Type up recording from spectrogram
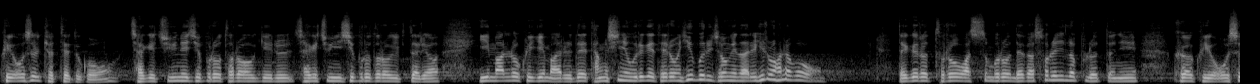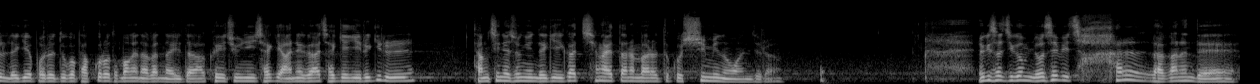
그의 옷을 곁에 두고 자기 주인의 집으로 돌아오기를 자기 주인 집으로 돌아오기 기다려 이 말로 그에게 말을되 당신이 우리에게 데려온 히브리 종의 나를 희롱하라고. 내게로 들어왔으므로 내가 소리질러 불렀더니 그가 그의 옷을 내게 버려두고 밖으로 도망해 나갔나이다. 그의 주인이 자기 아내가 자기에게 이르기를 당신의 종이 내게 이같이 행하였다는 말을 듣고 심히 노한지라. 여기서 지금 요셉이 잘 나가는데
